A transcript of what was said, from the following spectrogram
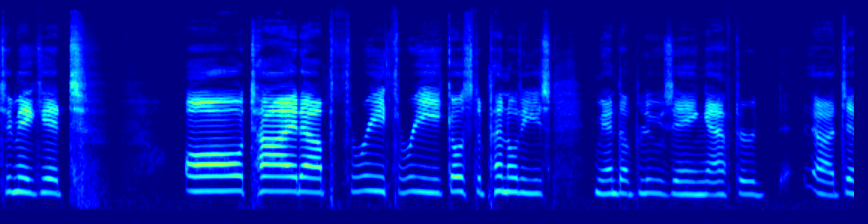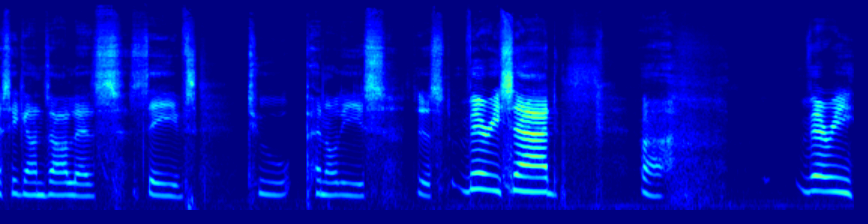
to make it all tied up three three. Goes to penalties. We end up losing after uh, Jesse Gonzalez saves two penalties. Just very sad. Uh, very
